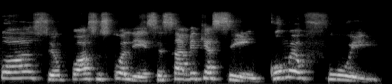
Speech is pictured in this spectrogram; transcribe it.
Posso, eu posso escolher. Você sabe que assim, como eu fui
